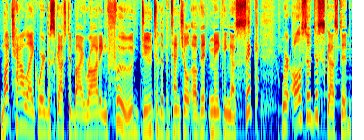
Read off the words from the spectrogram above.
Much how like we're disgusted by rotting food due to the potential of it making us sick, we're also disgusted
